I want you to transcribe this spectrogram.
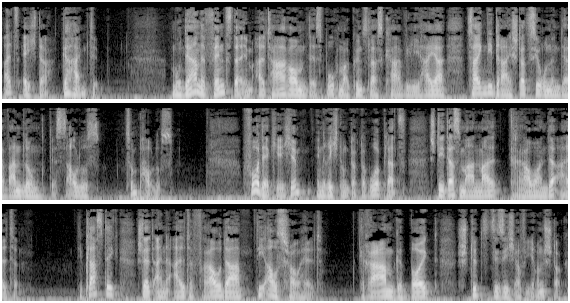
als echter Geheimtipp. Moderne Fenster im Altarraum des Bochumer Künstlers K. Willi Heyer zeigen die drei Stationen der Wandlung des Saulus zum Paulus. Vor der Kirche, in Richtung Dr. Ruhrplatz, steht das Mahnmal Trauernde Alte. Die Plastik stellt eine alte Frau dar, die Ausschau hält. Gram gebeugt stützt sie sich auf ihren Stock.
